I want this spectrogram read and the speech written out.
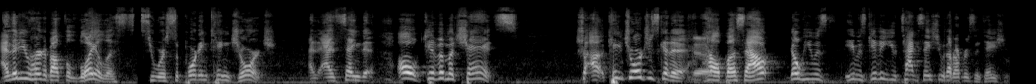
and then you heard about the Loyalists who were supporting King George and, and saying that, oh, give him a chance. Uh, King George is going to Yeah. help us out. No, he was he was giving you taxation without representation.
